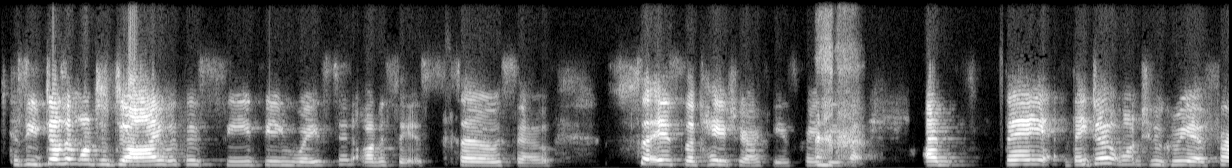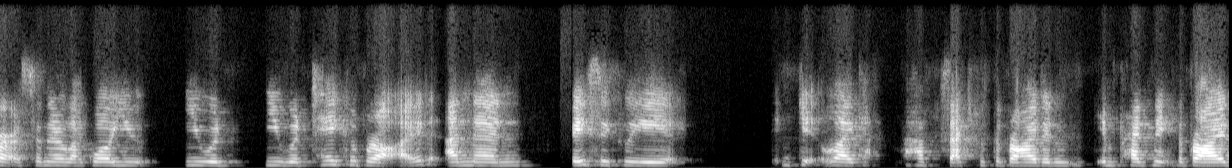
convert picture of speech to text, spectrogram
because he doesn't want to die with his seed being wasted. Honestly, it's so, so, so it's the patriarchy, it's crazy. but um, they they don't want to agree at first, and they're like, well, you you would you would take a bride and then basically get like have sex with the bride and impregnate the bride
